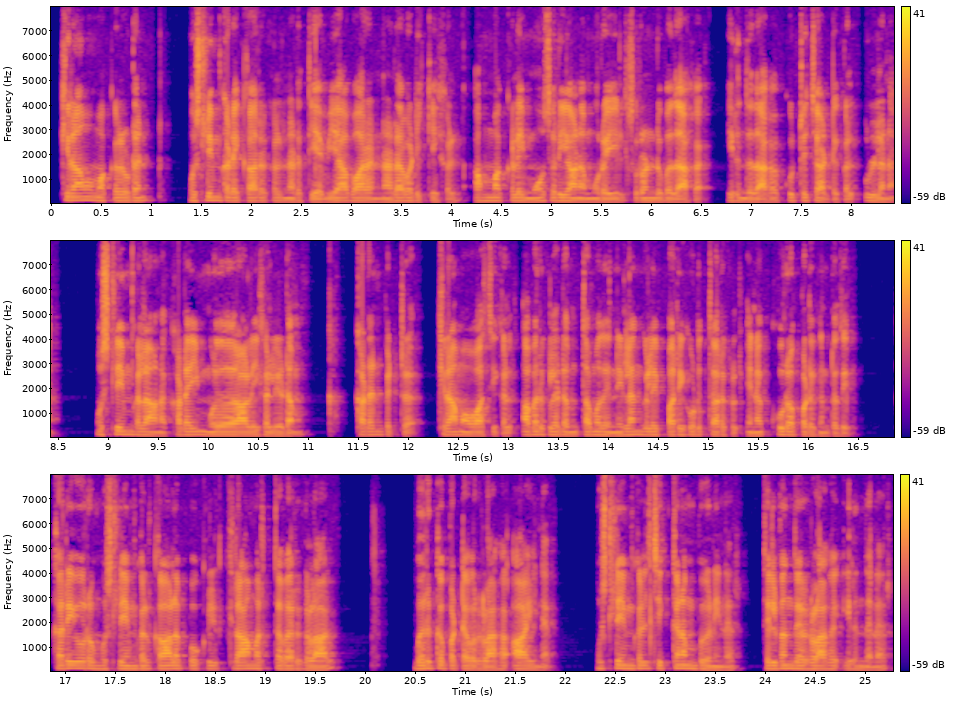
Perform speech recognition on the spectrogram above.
கிராம மக்களுடன் முஸ்லிம் கடைக்காரர்கள் நடத்திய வியாபார நடவடிக்கைகள் அம்மக்களை மோசடியான முறையில் சுரண்டுவதாக இருந்ததாக குற்றச்சாட்டுகள் உள்ளன. முஸ்லிம்களான கடை முதலாளிகளிடம் கடன் பெற்ற கிராமவாசிகள் அவர்களிடம் தமது நிலங்களை பறிகொடுத்தார்கள் என கூறப்படுகின்றது. கரையோர முஸ்லிம்கள் காலப்போக்கில் கிராமத்தவர்களால் வெறுக்கப்பட்டவர்களாக ஆயினர். முஸ்லிம்கள் சிக்கனம் பேணினர் செல்வந்தர்களாக இருந்தனர்.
